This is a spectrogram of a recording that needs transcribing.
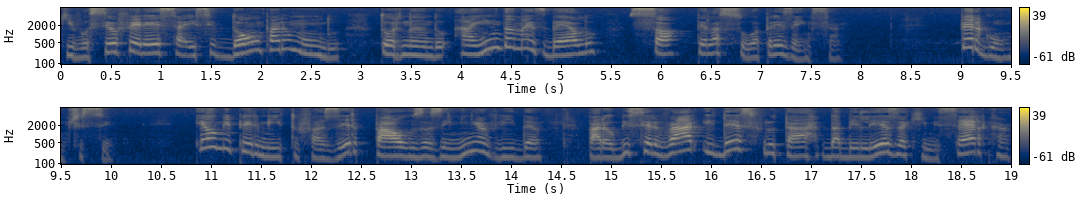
Que você ofereça esse dom para o mundo, tornando ainda mais belo só pela sua presença. Pergunte-se: eu me permito fazer pausas em minha vida para observar e desfrutar da beleza que me cerca?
